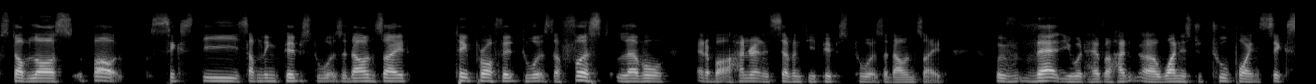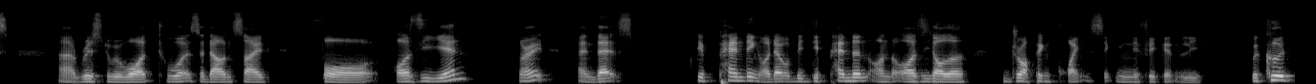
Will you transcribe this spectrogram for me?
Stop loss about 60 something pips towards the downside. Take profit towards the first level at about 170 pips towards the downside. With that, you would have a uh, 1 is to 2.6 uh, risk to reward towards the downside for Aussie yen, right? And that's depending, or that would be dependent on the Aussie dollar dropping quite significantly. We could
